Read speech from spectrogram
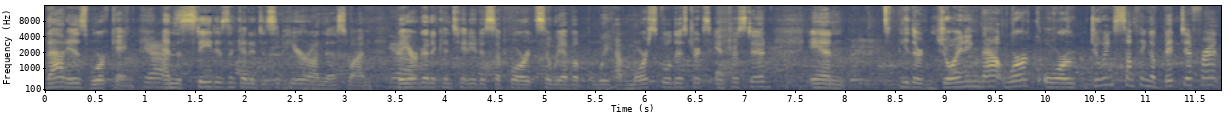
that is working Yes. and the state isn't going to disappear on this one. They are going to continue to support. So we have a, we have more school districts interested in either joining that work or doing something a bit different.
